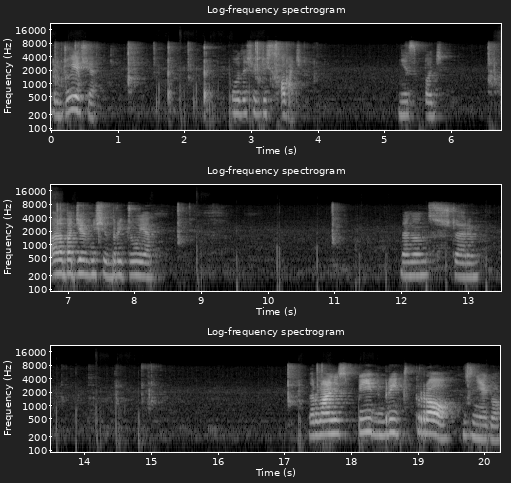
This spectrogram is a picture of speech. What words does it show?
brydżuje się. Uda się gdzieś schować. Nie spodź. Ale badziewnie się brydżuje. Będąc szczerym. Normalnie Speed Bridge Pro z niego.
